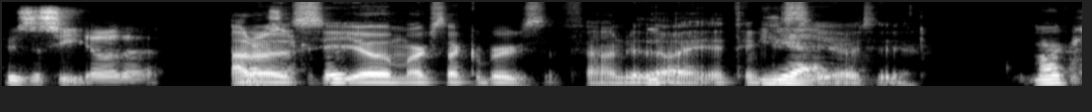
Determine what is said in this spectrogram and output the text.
Who's the CEO of that? I don't know the CEO. Mark Zuckerberg's the founder though. I, I think he's Yeah. CEO too. Mark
